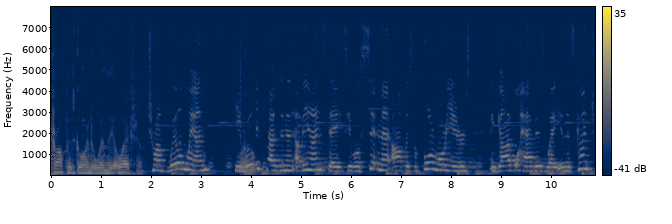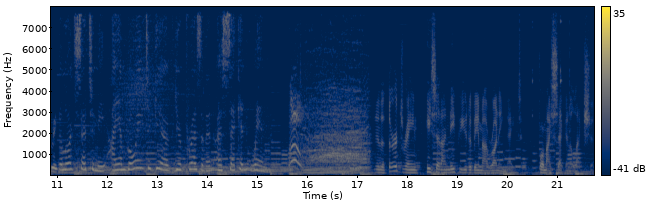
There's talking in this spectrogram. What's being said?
Trump is going to win the election. Trump will win. He will be president of the United States. He will sit in that office for four more years, and God will have his way in this country. The Lord said to me, I am going to give your president a second win. Whoa! in the third dream, he said, I need for you to be my running mate for my second election.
